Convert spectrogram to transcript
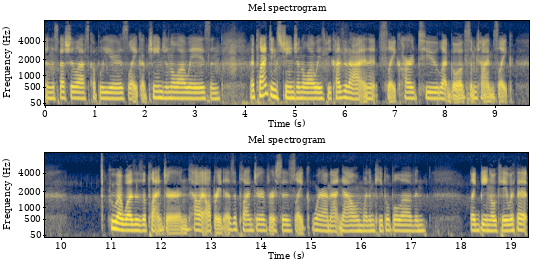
and especially the last couple of years, like I've changed in a lot of ways, and my planting's changed in a lot of ways because of that, and it's like hard to let go of sometimes, like who I was as a planter and how I operated as a planter versus like where I'm at now and what I'm capable of, and like being okay with it.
